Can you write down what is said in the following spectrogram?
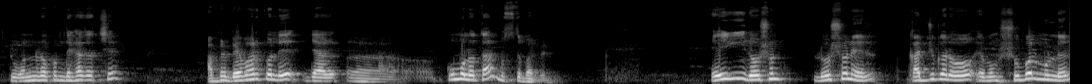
একটু অন্যরকম দেখা যাচ্ছে, আপনি ব্যবহার করলে যার কোমলতা বুঝতে পারবেন। এই লোশন, লোশনের কার্যকর ও এবং সুবল মূল্যের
